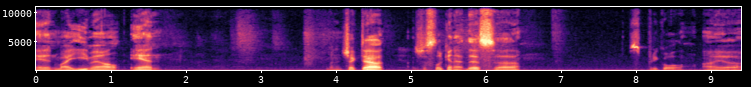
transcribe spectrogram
and my email, and I checked out, just looking at this. Uh, it's pretty cool. I uh,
